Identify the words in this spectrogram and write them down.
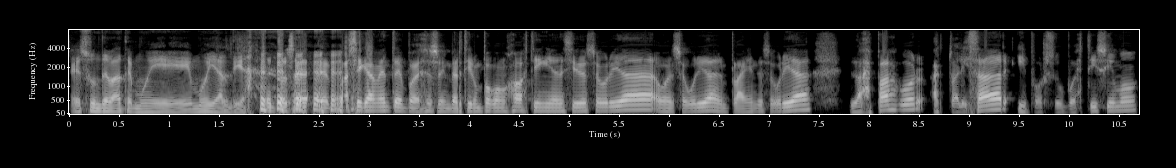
Es un debate muy, muy al día. Entonces, eh, básicamente, pues eso, invertir un poco en hosting y en ciberseguridad o en seguridad, en plugin de seguridad, las passwords, actualizar y, por supuestísimo,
